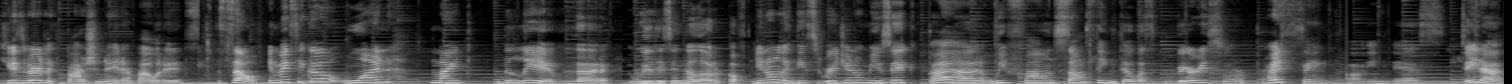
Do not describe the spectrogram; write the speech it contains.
he's very like passionate about it. So in Mexico, one might believe that we listen a lot of you know like this regional music but we found something that was very surprising uh, in this data.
